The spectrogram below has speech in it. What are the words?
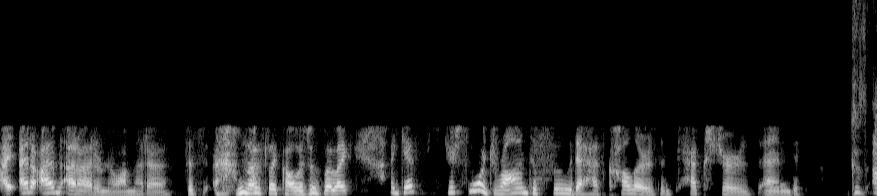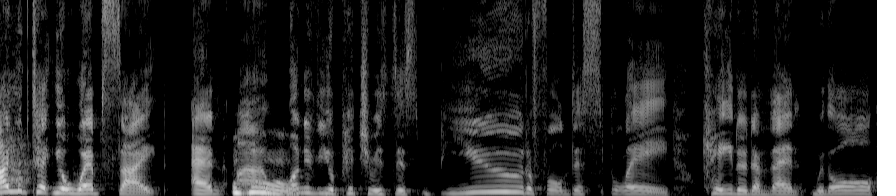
I, I, I, I don't know. I'm not a I'm not a psychologist, but like I guess you're just more drawn to food that has colors and textures and because i looked at your website and uh, mm-hmm. one of your pictures is this beautiful display catered event with all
